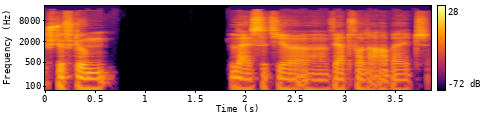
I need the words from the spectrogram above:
Stiftung leistet hier äh, wertvolle Arbeit.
